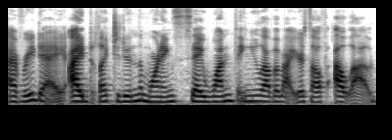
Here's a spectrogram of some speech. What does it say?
every day. I'd like to do in the mornings. Say one thing you love about yourself out loud,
